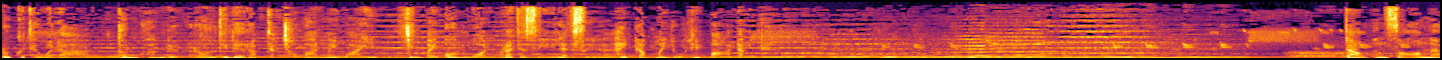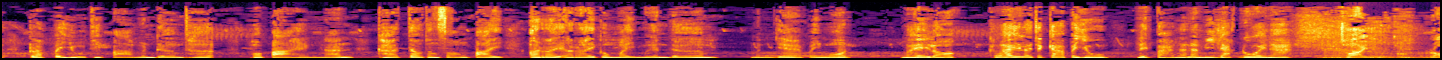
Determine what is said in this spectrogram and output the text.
รุกขเทวดาทนความเดือดร้อนที่ได้รับจากชาวบ้านไม่ไหว จึงไปอ้อนวอนราชสีและเสือให้กลับมาอยู่ที่ป่าดังเดิม เจ้าทั้งสองน่ะ กลับไปอยู่ที่ป่าเหมือนเดิมเถอะเพราะป่าแห่งนั้นขาดเจ้าทั้งสองไป อะไรอะไรๆก็ไม่เหมือนเดิม มันแย่ไปหมด ไม่หรอก ใครล่ะจะกล้าไปอยู่ ในป่านั้นน่ะมียักษ์ด้วยนะ ใช่ เรา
